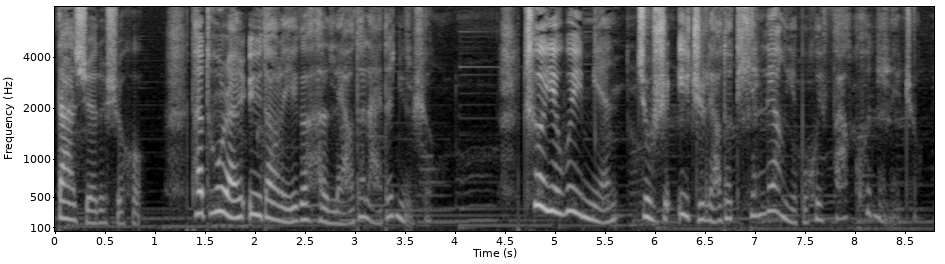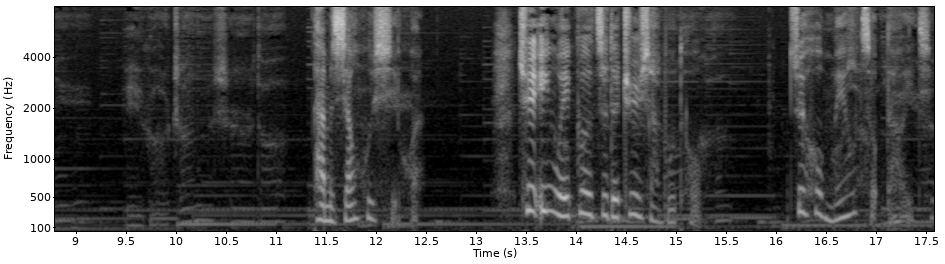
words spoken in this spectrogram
大学的时候，他突然遇到了一个很聊得来的女生，彻夜未眠，就是一直聊到天亮也不会发困的那种。他们相互喜欢，却因为各自的志向不同，最后没有走到一起。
